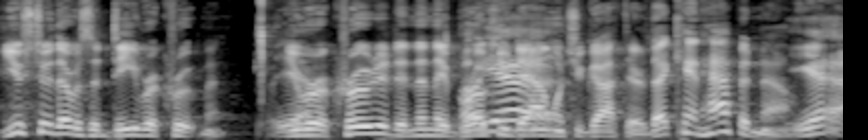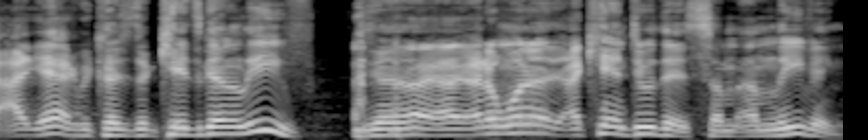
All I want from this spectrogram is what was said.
Used to, there was a D recruitment. You were recruited, and then they broke yeah. you down once you got there. That can't happen now. yeah, I, yeah, because the kid's gonna leave. You know, I, I don't want to. I can't do this. I'm I'm leaving.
